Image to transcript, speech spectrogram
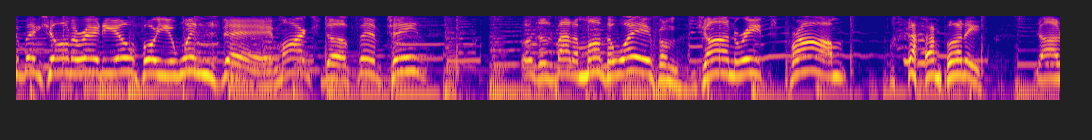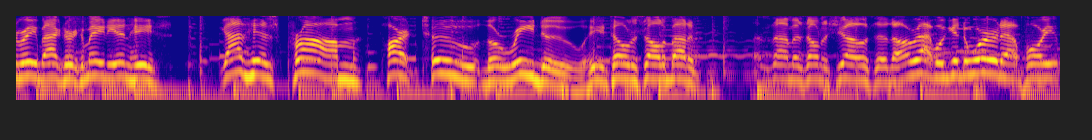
A big show on the radio for you Wednesday, March the 15th. This is about a month away from John Reep's prom. Buddy, John Reep, actor, comedian, he's got his prom part two, the redo. He told us all about it last time he was on the show. Said, All right, we'll get the word out for you.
